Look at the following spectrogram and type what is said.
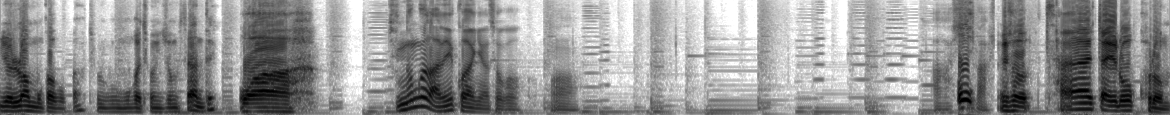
열로 한번 가볼까? 좀 뭔가 정이 좀 세한데? 와, 죽는 건 아닐 거 아니야, 저거. 어. 아, 씨발. 그래서 살짝 이로 코롬.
